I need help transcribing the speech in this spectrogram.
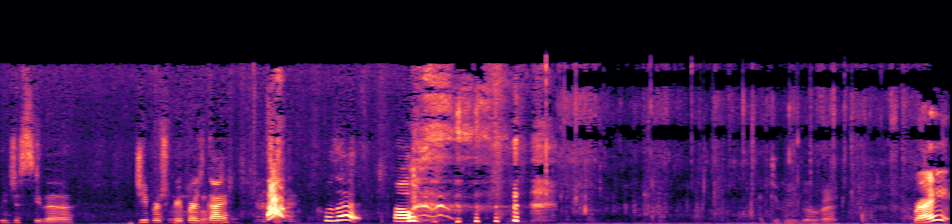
We just see the Jeepers Creepers guy. Ah! Who's that? Oh. I think we go right. right?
